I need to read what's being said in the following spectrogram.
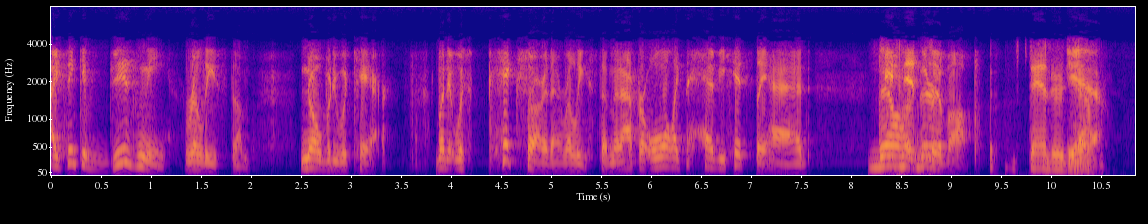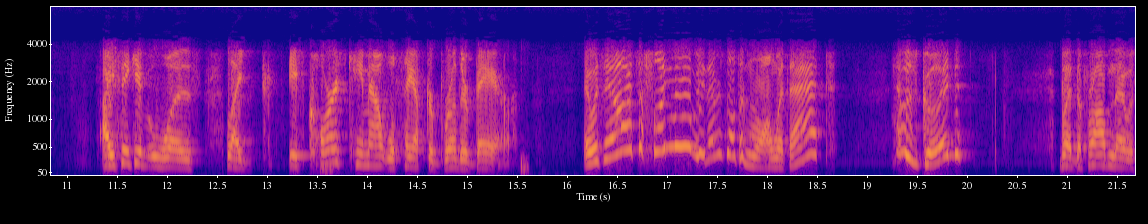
I think if Disney released them, nobody would care. But it was Pixar that released them, and after all like the heavy hits they had, They'll, it didn't live up. standard, yeah. I think if it was like if Cars came out, we'll say after Brother Bear, it would say, "Oh, it's a fun movie. There was nothing wrong with that. It was good." But the problem that it was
